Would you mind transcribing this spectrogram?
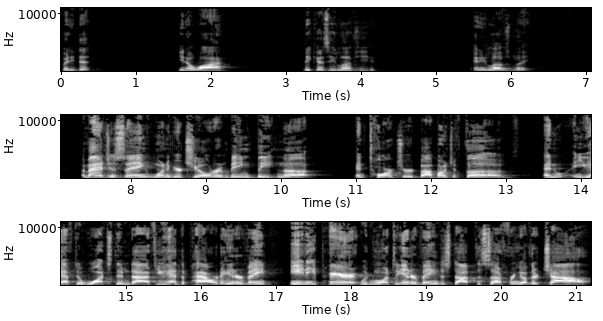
But he didn't. You know why? Because he loves you. And he loves me. Imagine seeing one of your children being beaten up and tortured by a bunch of thugs, and, and you have to watch them die. If you had the power to intervene, any parent would want to intervene to stop the suffering of their child.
